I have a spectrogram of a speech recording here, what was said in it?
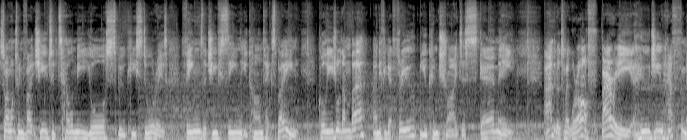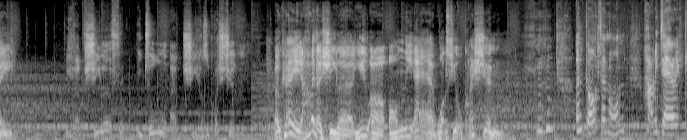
so I want to invite you to tell me your spooky stories, things that you've seen that you can't explain. Call the usual number, and if you get through, you can try to scare me. And it looks like we're off. Barry, who do you have for me? We have Sheila from Bootle, and she has a question. Okay, hi there, Sheila. You are on the air. What's your question? Oh God, I'm on. Hi, Derek.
